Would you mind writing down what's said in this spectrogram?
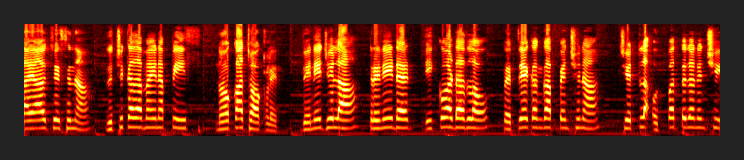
తయారు చేసిన రుచికరమైన piece Noka chocolate. Venezuela Trinidad ఈక్వాడర్లో ప్రత్యేకంగా పెంచిన చెట్ల ఉత్పత్తుల నుంచి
